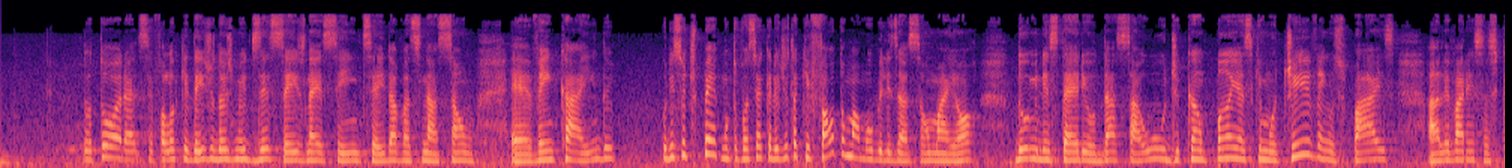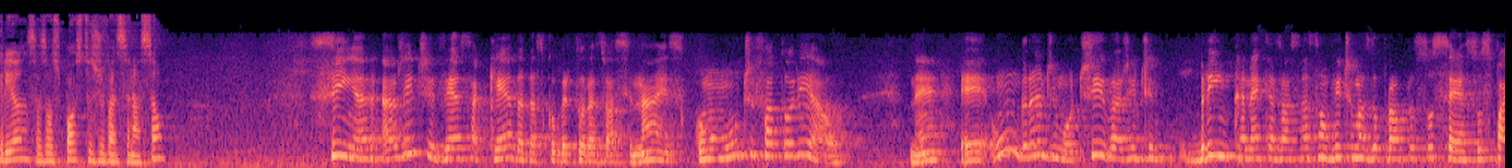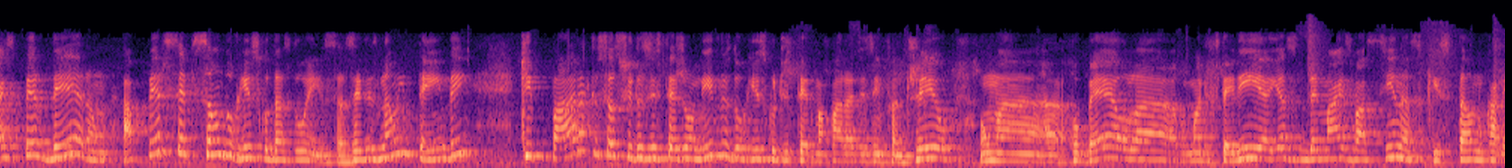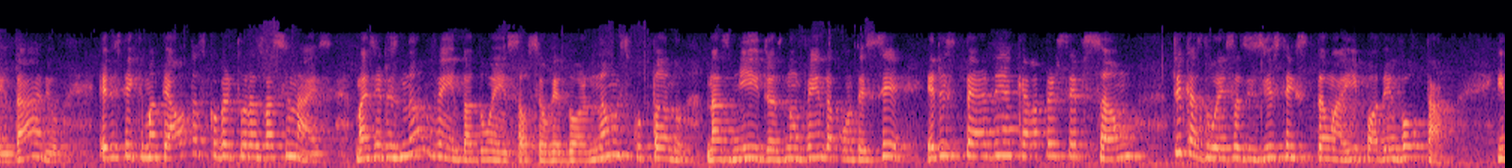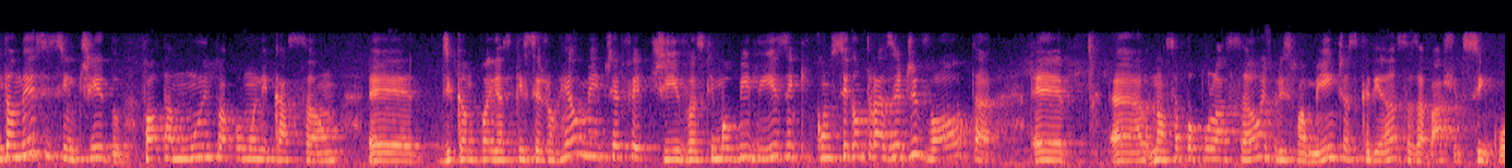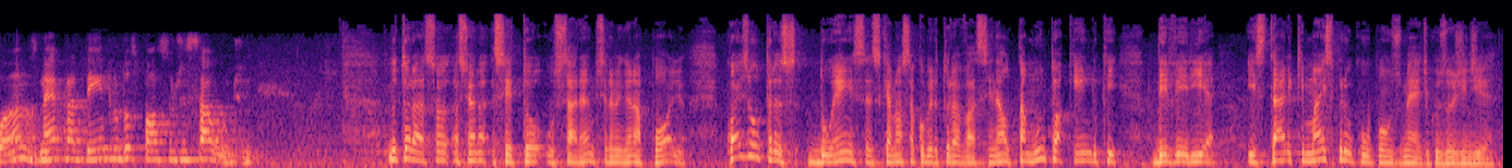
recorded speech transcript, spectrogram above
Doutora, você falou que desde 2016, né, esse índice aí da vacinação é, vem caindo por isso eu te pergunto, você acredita que falta uma mobilização maior do Ministério da Saúde, campanhas que motivem os pais a levarem essas crianças aos postos de vacinação? Sim, a, a gente vê essa queda das coberturas vacinais como multifatorial. Né? É, um grande motivo, a gente brinca né, que as vacinas são vítimas do próprio sucesso. Os pais perderam a percepção do risco das doenças. Eles não entendem que para que os seus filhos estejam livres do risco de ter uma paralisia infantil, uma rubéola, uma difteria e as demais vacinas que estão no calendário, eles têm que manter altas coberturas vacinais. Mas eles não vendo a doença ao seu redor, não escutando nas mídias, não vendo acontecer, eles perdem aquela percepção de que as doenças existem, estão aí, podem voltar. Então, nesse sentido, falta muito a comunicação é, de campanhas que sejam realmente efetivas, que mobilizem, que consigam trazer de volta é, a nossa população e principalmente as crianças abaixo de 5 anos né, para dentro dos postos de saúde. Doutora, a senhora citou o sarampo, se não me engano, a polio. Quais outras doenças que a nossa cobertura vacinal está muito aquém do que deveria estar e que mais preocupam os médicos hoje em dia?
